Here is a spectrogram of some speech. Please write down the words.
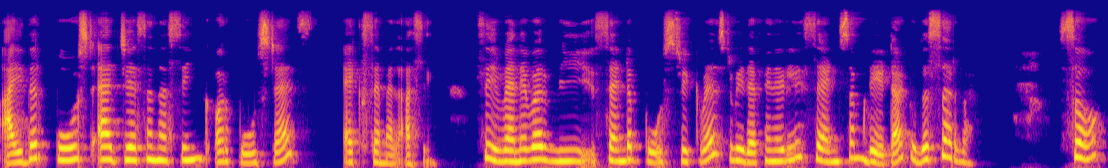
either post as JSON async or post as XML async. See, whenever we send a post request, we definitely send some data to the server. So,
